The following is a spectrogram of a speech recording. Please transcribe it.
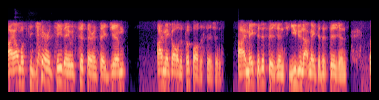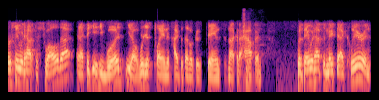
I almost can guarantee they would sit there and say, Jim, I make all the football decisions. I make the decisions. You do not make the decisions. Irsay would have to swallow that, and I think he would. You know, we're just playing this hypothetical game. This is not going to happen. But they would have to make that clear. And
